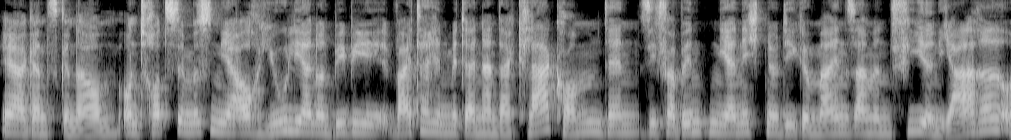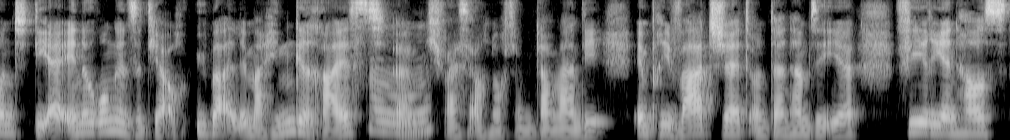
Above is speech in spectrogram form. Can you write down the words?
Ja, ganz genau. Und trotzdem müssen ja auch Julian und Bibi weiterhin miteinander klarkommen, denn sie verbinden ja nicht nur die gemeinsamen vielen Jahre und die Erinnerungen sind ja auch überall immer hingereist. Mhm. Ähm, ich weiß ja auch noch, da waren die im Privatjet und dann haben sie ihr Ferienhaus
